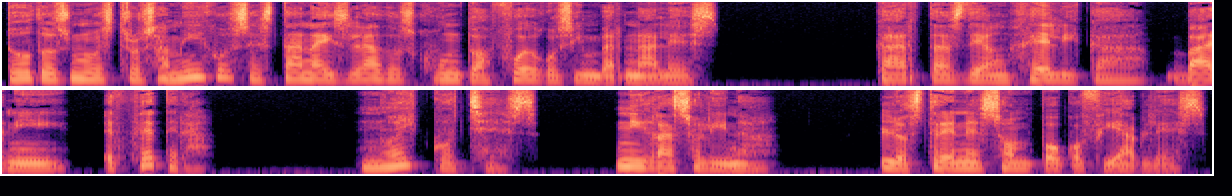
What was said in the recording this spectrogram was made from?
Todos nuestros amigos están aislados junto a fuegos invernales. Cartas de Angélica, Bunny, etc. No hay coches, ni gasolina. Los trenes son poco fiables,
